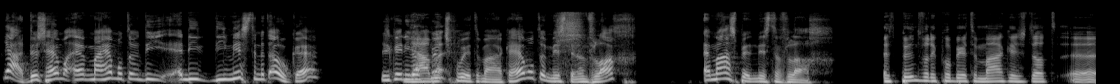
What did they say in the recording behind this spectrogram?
Ja, dus Hamil en- maar Hamilton die, en die, die miste het ook, hè? Dus ik weet niet Ja, wat maar- puntje probeert te maken. Hamilton miste een vlag en Maaspin miste een vlag. Het punt wat ik probeer te maken is dat eh,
